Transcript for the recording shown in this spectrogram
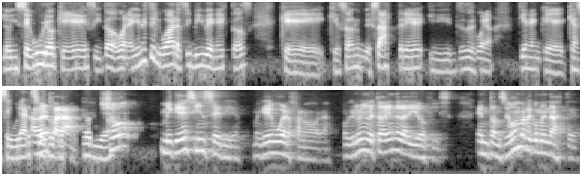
lo inseguro que es y todo. Bueno, y en este lugar así viven estos que, son un desastre y entonces, bueno, tienen que, que asegurar A ver, pará, yo me quedé sin serie, me quedé huérfano ahora, porque lo único que estaba viendo era The Office. Entonces, vos me recomendaste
